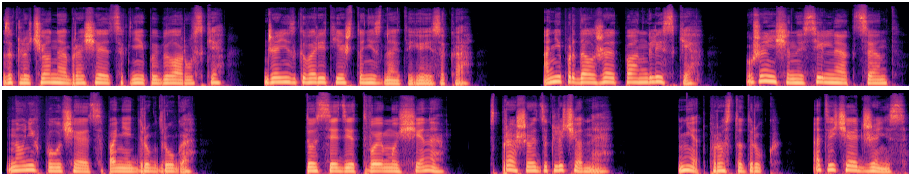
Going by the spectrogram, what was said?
Заключенная обращается к ней по-белорусски. Дженнис говорит ей, что не знает ее языка. Они продолжают по-английски — у женщины сильный акцент, но у них получается понять друг друга. «Тут сидит твой мужчина?» — спрашивает заключенная. «Нет, просто друг», — отвечает Дженнис.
